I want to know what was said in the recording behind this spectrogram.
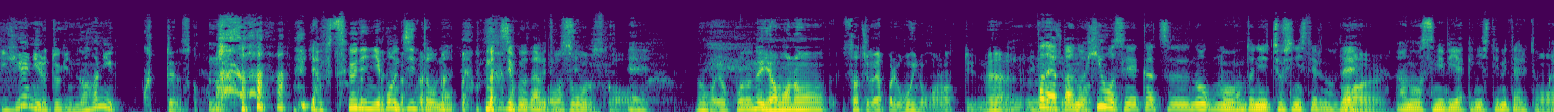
家にいるとき何食ってんですか？いや、普通に日本人と同じもの食べてあ、ますよ。そうですか。えなんかよっぽどね、山の幸がやっぱり多いのかなっていうね。えただやっぱあの、火をせ生活のもう本当に中心にしてるので、はいあの、炭火焼きにしてみたりとか、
